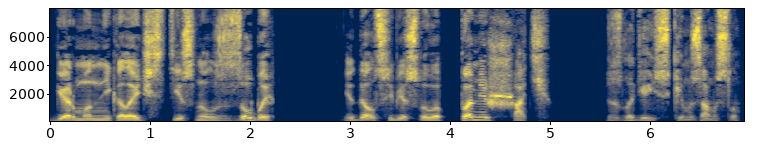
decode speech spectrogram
Герман Николаевич стиснул зубы и дал себе слово «помешать» злодейским замыслом.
